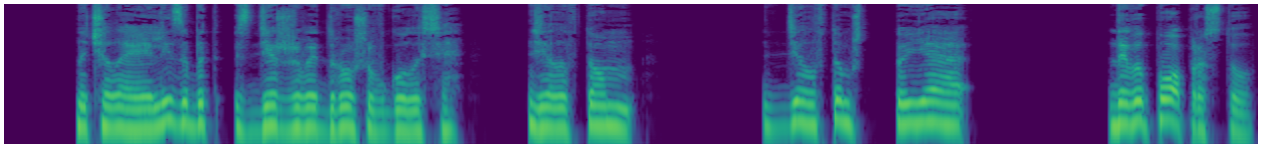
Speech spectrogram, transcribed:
— начала Элизабет, сдерживая дрожь в голосе. «Дело в том... Дело в том, что я...» «Да вы попросту!»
